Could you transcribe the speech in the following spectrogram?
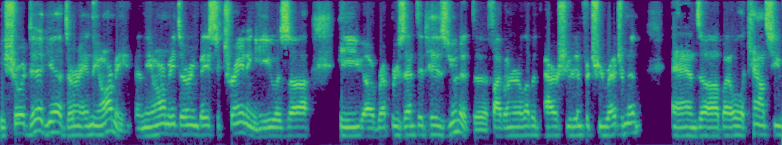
He sure did. Yeah, during in the army, in the army during basic training, he was uh, he uh, represented his unit, the 511th Parachute Infantry Regiment, and uh, by all accounts, he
